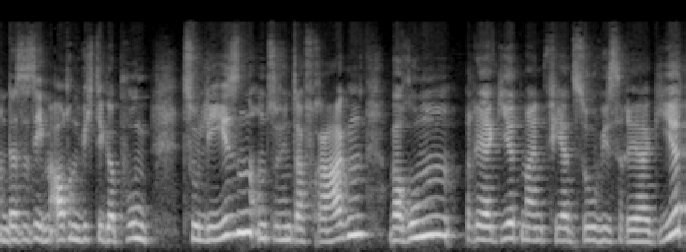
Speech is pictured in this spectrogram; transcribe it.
Und das ist eben auch ein wichtiger Punkt, zu lesen und zu hinterfragen, warum reagiert mein Pferd so, wie es reagiert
